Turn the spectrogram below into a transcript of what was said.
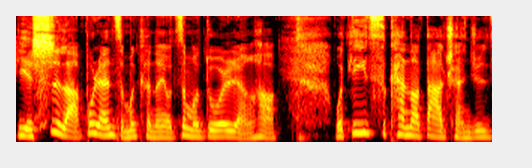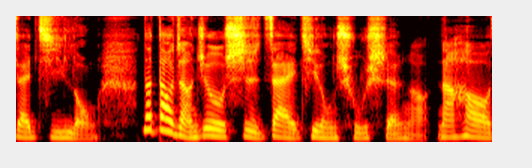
也是啦，不然怎么可能有这么多人哈？我第一次看到大船就是在基隆。那道长就是在基隆出生啊。然后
